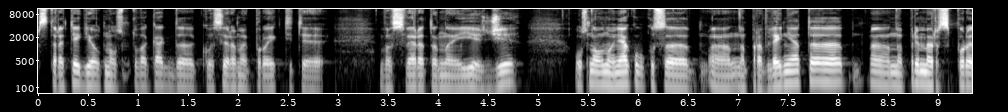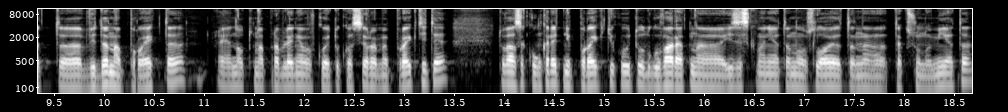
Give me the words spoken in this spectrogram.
стратегия относно това как да класираме проектите в сферата на ESG. Основно няколко са направленията. Например, според вида на проекта е едното направление, в което класираме проектите. Това са конкретни проекти, които отговарят на изискванията на условията на таксономията.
